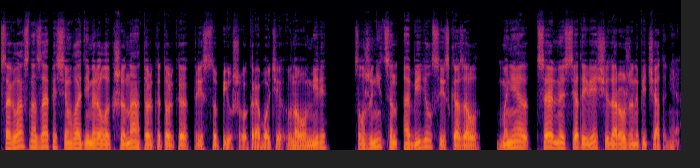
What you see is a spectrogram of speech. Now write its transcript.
Согласно записям Владимира Лакшина, только-только приступившего к работе в «Новом мире», Солженицын обиделся и сказал «Мне цельность этой вещи дороже напечатания».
